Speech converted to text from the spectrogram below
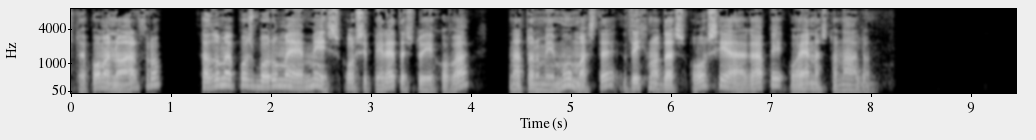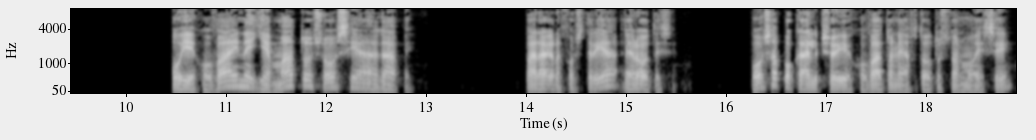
Στο επόμενο άρθρο θα δούμε πώς μπορούμε εμείς ως υπηρέτες του Ιεχωβά να τον μιμούμαστε δείχνοντας όσια αγάπη ο ένας τον άλλον. Ο Ιεχωβά είναι γεμάτος όσια αγάπη. Παράγραφος 3. Ερώτηση. Πώς αποκάλυψε ο Ιεχωβά τον εαυτό του στον Μωυσή;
